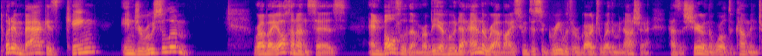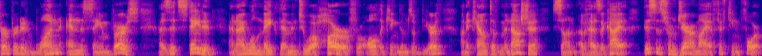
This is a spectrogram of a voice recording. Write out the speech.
put him back as king in Jerusalem. Rabbi Yochanan says, and both of them, Rabbi Yehuda and the rabbis who disagree with regard to whether Menashe has a share in the world to come, interpreted one and the same verse, as it stated, And I will make them into a horror for all the kingdoms of the earth, on account of Menashe, son of Hezekiah. This is from Jeremiah 15.4,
